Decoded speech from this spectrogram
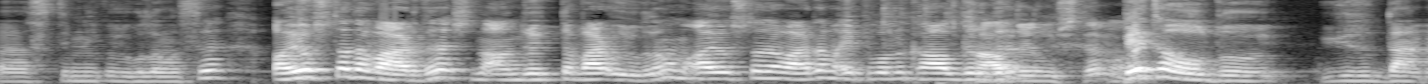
e, Steam Link uygulaması. iOS'ta da vardı. Şimdi Android'de var uygulama ama iOS'ta da vardı ama Apple onu kaldırdı. Kaldırılmış değil mi? beta olduğu yüzünden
